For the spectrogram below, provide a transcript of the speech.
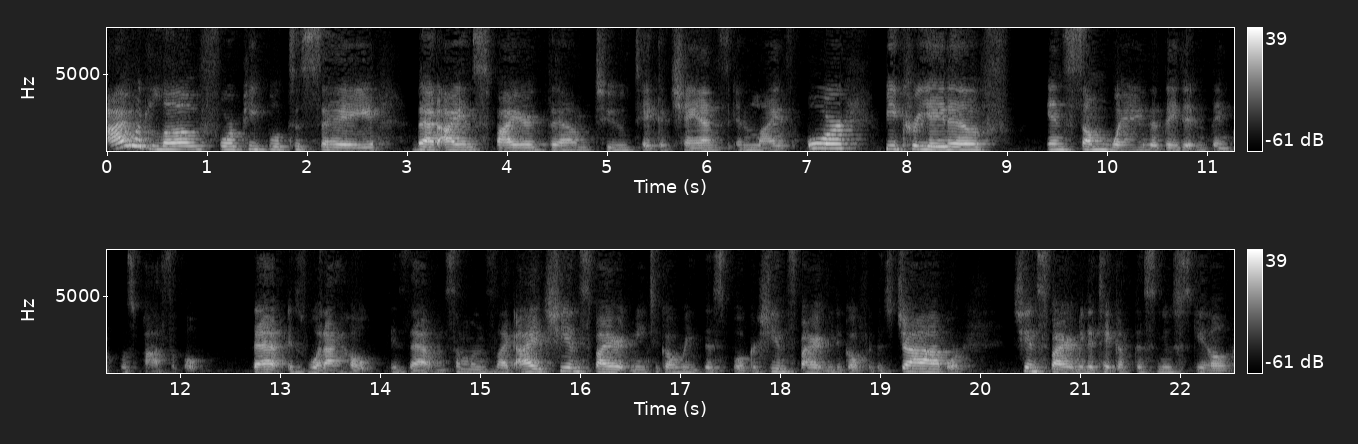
I would love for people to say that I inspired them to take a chance in life or be creative in some way that they didn't think was possible. That is what I hope is that when someone's like, I she inspired me to go read this book, or she inspired me to go for this job, or she inspired me to take up this new skill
